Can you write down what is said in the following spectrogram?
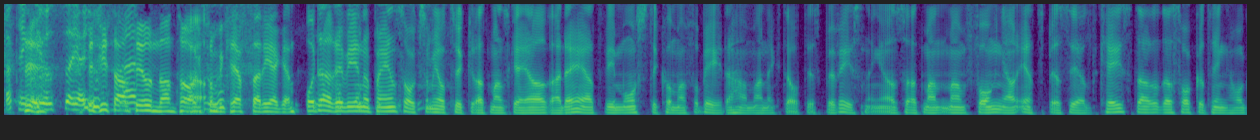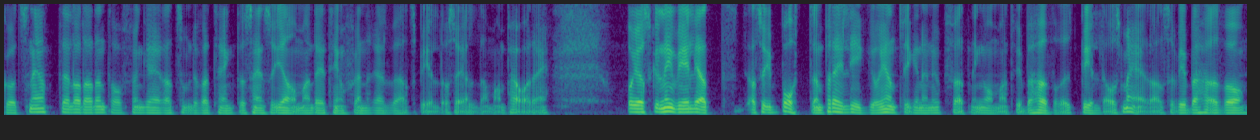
Jag tänkte just säga just Det finns alltid undantag ja. som bekräftar regeln. Och där är vi inne på en sak som jag tycker att man ska göra. Det är att vi måste komma förbi det här med anekdotisk bevisning. Alltså att man, man fångar ett speciellt case där, där saker och ting har gått snett eller där det inte har fungerat som det var tänkt och sen så gör man det till en generell världsbild och så eldar man på det. Och jag skulle nog vilja att, alltså i botten på det ligger egentligen en uppfattning om att vi behöver utbilda oss mer. Alltså vi behöver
